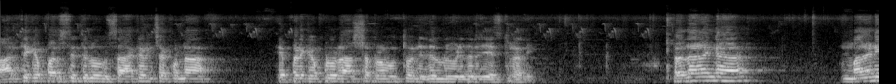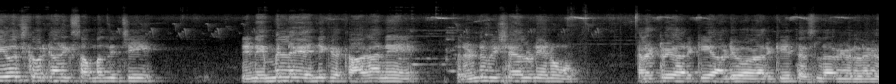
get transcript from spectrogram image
ఆర్థిక పరిస్థితులు సహకరించకుండా ఎప్పటికప్పుడు రాష్ట్ర ప్రభుత్వం నిధులను విడుదల చేస్తున్నది. ప్రధానంగా మన నియోజకవర్గానికి సంబంధించి నేను ఎమ్మెల్యేగా ఎన్నిక కాగానే రెండు విషయాలు నేను కలెక్టర్ గారికి ఆర్డీఓ గారికి తహసీల్దార్ గారి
